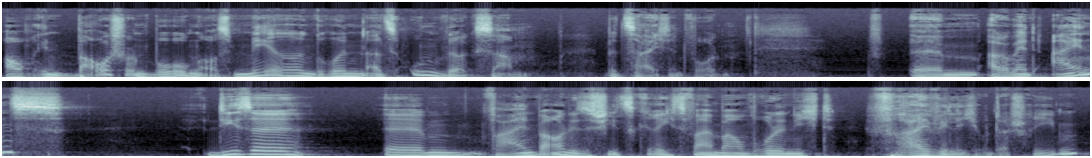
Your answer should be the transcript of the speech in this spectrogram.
auch in Bausch und Bogen aus mehreren Gründen als unwirksam bezeichnet worden. Ähm, Argument 1, diese ähm, Vereinbarung, diese Schiedsgerichtsvereinbarung wurde nicht freiwillig unterschrieben,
